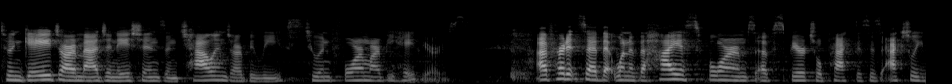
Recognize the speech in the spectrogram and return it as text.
to engage our imaginations and challenge our beliefs, to inform our behaviors. I've heard it said that one of the highest forms of spiritual practice is actually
